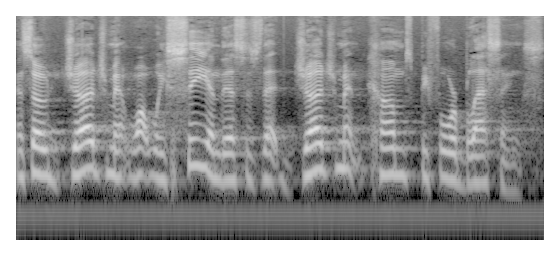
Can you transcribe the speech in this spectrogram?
And so, judgment, what we see in this is that judgment comes before blessings.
